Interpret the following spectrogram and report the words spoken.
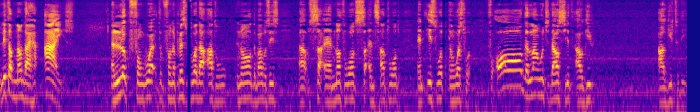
Lift up now thy eyes and look from where from the place where thou art. You know the Bible says uh, uh, northward and southward and eastward and westward. For all the land which thou seest, I'll give. I'll give to thee.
